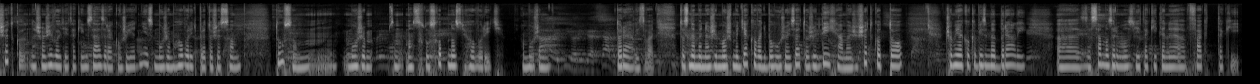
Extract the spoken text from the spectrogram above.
všetko v našom živote je takým zázrakom, že ja dnes môžem hovoriť, pretože som tu, som, môžem, som, mám tú schopnosť hovoriť a môžem to realizovať. To znamená, že môžeme ďakovať Bohu že aj za to, že dýchame, že všetko to, čo my ako keby sme brali uh, za samozrejmosť, je taký ten uh, fakt, taký,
